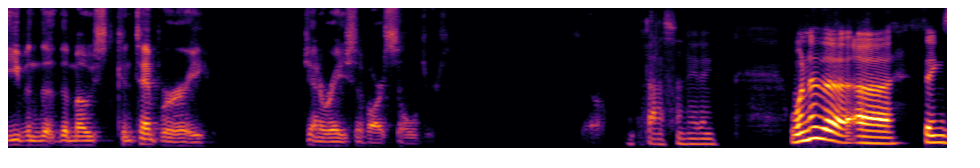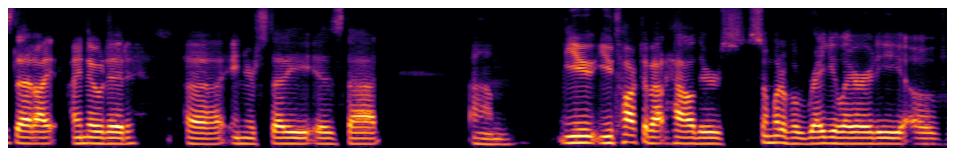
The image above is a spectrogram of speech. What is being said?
even the, the most contemporary generation of our soldiers. So fascinating. One of the uh, things that I, I noted uh, in your study is that um, you you talked about how there's somewhat of a regularity of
